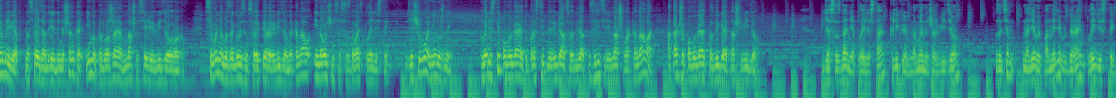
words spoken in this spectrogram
Всем привет! На связи Андрей Данюшенко и мы продолжаем нашу серию видеоуроков. Сегодня мы загрузим свое первое видео на канал и научимся создавать плейлисты. Для чего они нужны? Плейлисты помогают упростить навигацию для зрителей нашего канала, а также помогают продвигать наши видео. Для создания плейлиста кликаем на менеджер видео, затем на левой панели выбираем плейлисты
